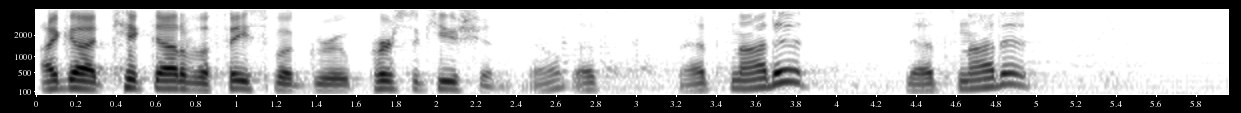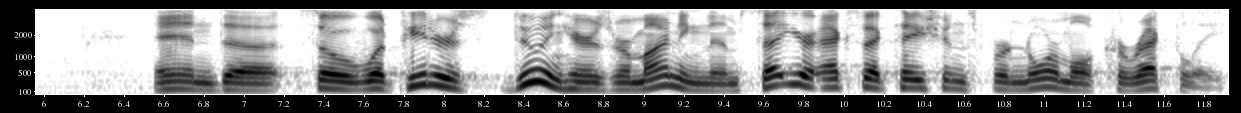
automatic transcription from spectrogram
I got kicked out of a Facebook group. Persecution. No, that's that's not it. That's not it. And uh, so what Peter's doing here is reminding them: set your expectations for normal correctly.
